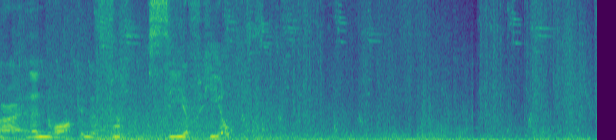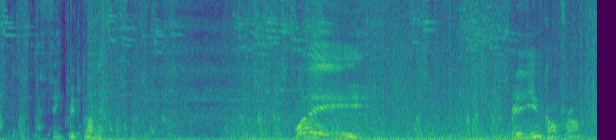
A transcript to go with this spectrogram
Alright, and then walk in the sea of heal. I think we've done it. Way! Where did you come from?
